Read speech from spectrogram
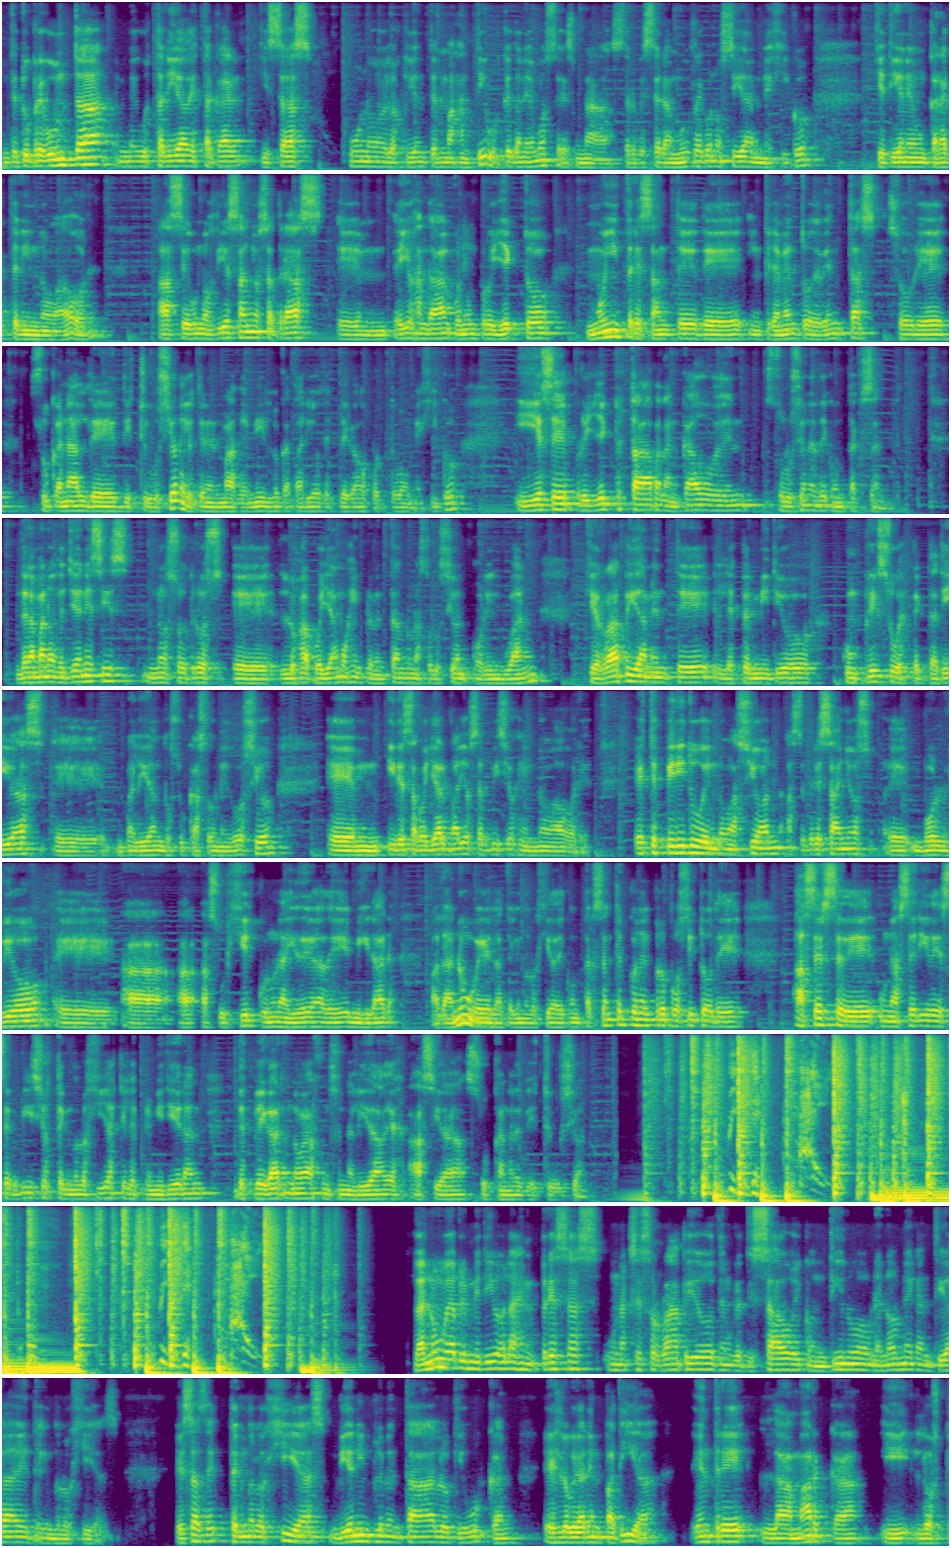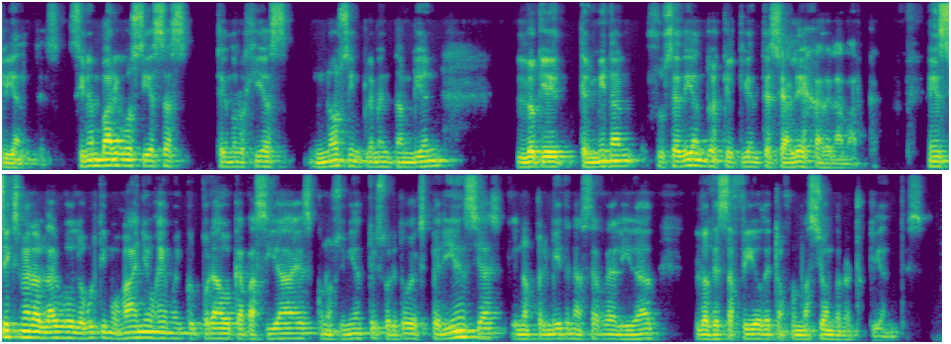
De tu pregunta, me gustaría destacar quizás uno de los clientes más antiguos que tenemos, es una cervecera muy reconocida en México, que tiene un carácter innovador. Hace unos 10 años atrás, em, ellos andaban con un proyecto muy interesante de incremento de ventas sobre su canal de distribución. Ellos tienen más de mil locatarios desplegados por todo México. Y ese proyecto estaba apalancado en soluciones de contact center. De la mano de Genesis, nosotros eh, los apoyamos implementando una solución all-in-one que rápidamente les permitió cumplir sus expectativas, eh, validando su caso de negocio eh, y desarrollar varios servicios innovadores. Este espíritu de innovación hace tres años volvió a, a, surgir con una idea de migrar a la nube la tecnología de contact center con el propósito de hacerse de una serie de servicios, tecnologías que les permitieran desplegar nuevas funcionalidades hacia sus canales de distribución. La nube ha permitido a las empresas un acceso rápido, democratizado y continuo a una enorme cantidad de tecnologías. Esas tecnologías bien implementadas lo que buscan es lograr empatía entre la marca y los clientes. Sin embargo, si esas tecnologías no se implementan bien, lo que termina sucediendo es que el cliente se aleja de la marca. En Sixmer, a lo largo de los últimos años, hemos incorporado capacidades, conocimiento y sobre todo experiencias que nos permiten hacer realidad los desafíos de transformación de nuestros clientes.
